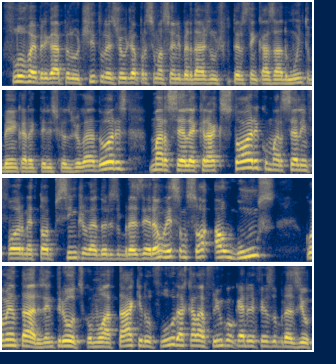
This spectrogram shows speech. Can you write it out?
Flu vai brigar pelo título. Esse jogo de aproximação e liberdade no último terço tem casado muito bem características dos jogadores. Marcelo é craque histórico. Marcelo em forma é top 5 jogadores do Brasileirão. Esses são só alguns comentários, entre outros, como o ataque do Flu dá calafrio em qualquer defesa do Brasil.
